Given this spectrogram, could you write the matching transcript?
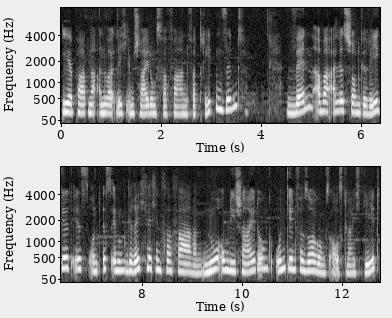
Ehepartner anwaltlich im Scheidungsverfahren vertreten sind. Wenn aber alles schon geregelt ist und es im gerichtlichen Verfahren nur um die Scheidung und den Versorgungsausgleich geht,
